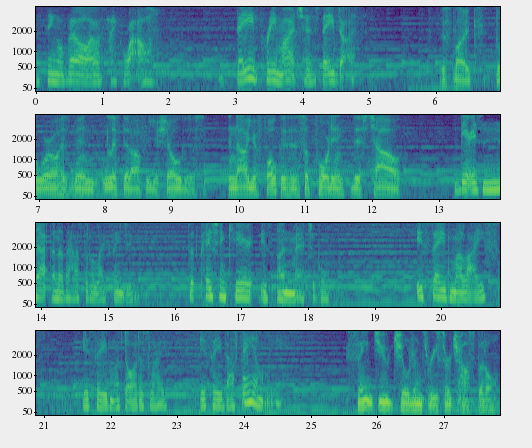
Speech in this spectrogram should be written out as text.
a single bill, I was like, wow. They pretty much have saved us. It's like the world has been lifted off of your shoulders, and now your focus is supporting this child. There is not another hospital like St. Jude. The patient care is unmatchable. It saved my life. It saved my daughter's life. It saved our family. St. Jude Children's Research Hospital.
